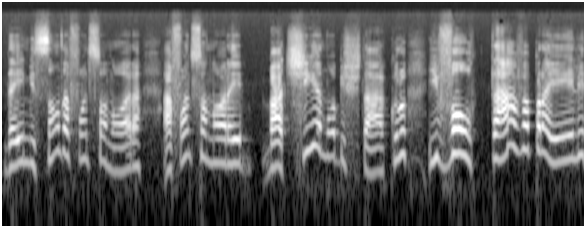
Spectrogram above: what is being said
da emissão da fonte sonora. A fonte sonora batia no obstáculo e voltava para ele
